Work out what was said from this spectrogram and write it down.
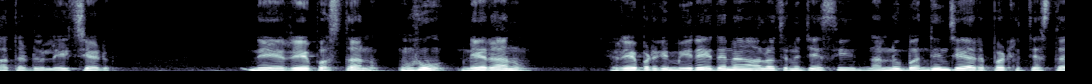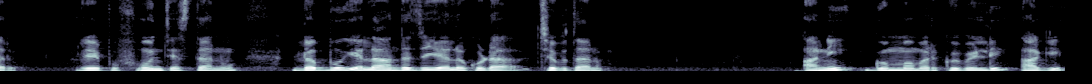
అతడు లేచాడు. నే రేపొస్తాను. నే రాను. రేపటికి మీరేదైనా ఆలోచన చేసి నన్ను బంధించే ఏర్పాట్లు చేస్తారు. రేపు ఫోన్ చేస్తాను. డబ్బు ఎలా అందజేయాలో కూడా చెబుతాను. అని గుమ్మ వరకు వెళ్ళి ఆగి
